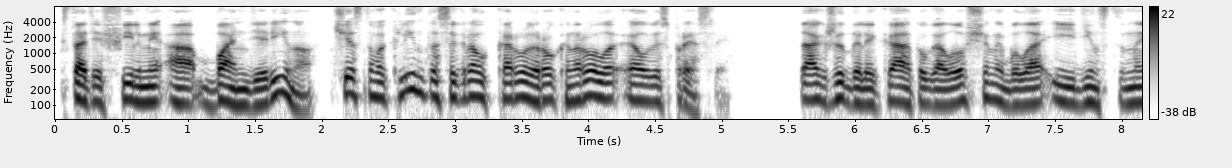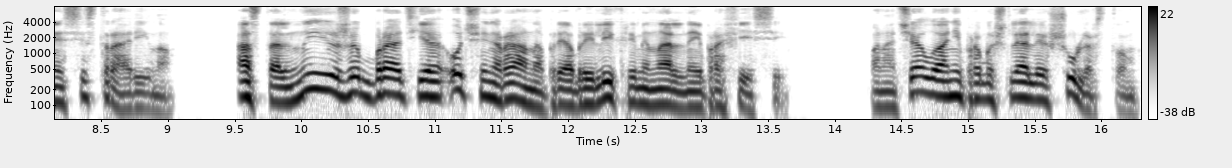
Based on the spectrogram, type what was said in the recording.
Кстати, в фильме о банде Рино честного Клинта сыграл король рок-н-ролла Элвис Пресли. Также далека от уголовщины была и единственная сестра Рино. Остальные же братья очень рано приобрели криминальные профессии. Поначалу они промышляли шулерством,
